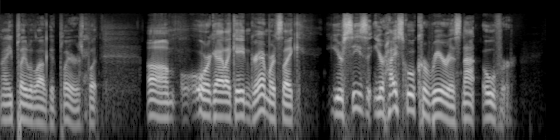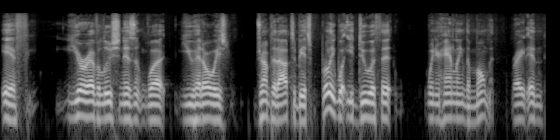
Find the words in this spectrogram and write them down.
Uh, he played with a lot of good players, but um, or a guy like Aiden Graham, where it's like your season, your high school career is not over if your evolution isn't what you had always dreamt it out to be. It's really what you do with it when you're handling the moment, right? And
